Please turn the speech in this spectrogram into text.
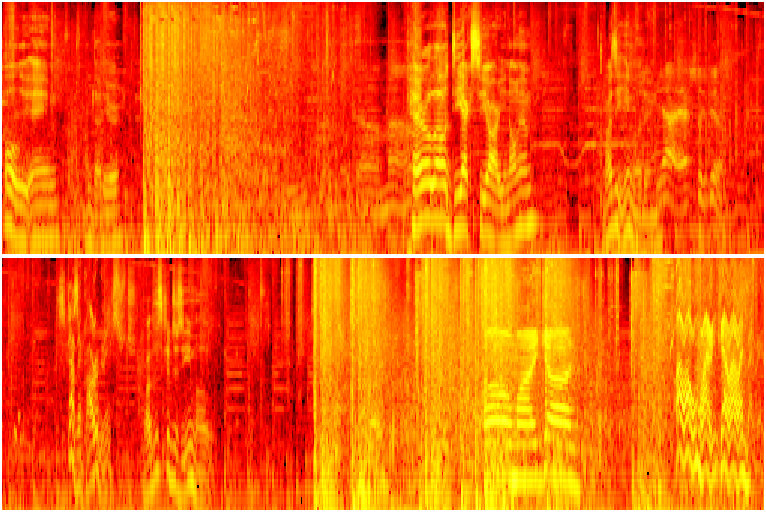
Holy aim. I'm dead here. Parallel DXTR, you know him? Why is he emoting? Yeah, I actually do. This guy's a garbage. Why'd this kid just emote? Oh my god. Oh my god.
